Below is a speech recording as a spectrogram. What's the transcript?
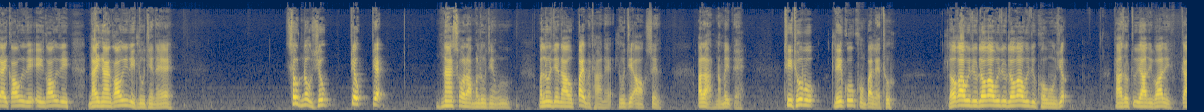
တိုက်ကောင်းကြီးတွေအိမ်ကောင်းကြီးတွေနိုင်ငံကောင်းကြီးတွေလူကျင်တယ်စုပ်နှုတ်ရုပ်ပြုတ်ပြက်နာဆော်တာမလူကျင်ဘူးမလူကျင်တာကိုပိုက်မထားနဲ့လူကျင်အောင်စင်အဲ့ဒါနမိတ်ပဲထီထိုးဖို့လေးကိုခွန်ပတ်လဲထိုးလောကဝိတုလောကဝိတုလောကဝိတုခုံကိုရွတ် ဒါဆိုသူရာဒီဘာဒီကံ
